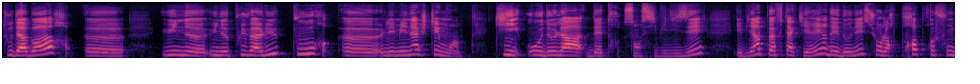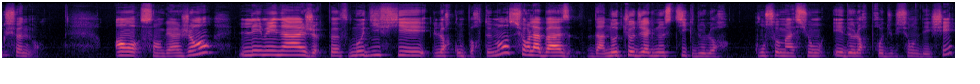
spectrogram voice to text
Tout d'abord, euh, une, plus-value pour euh, les ménages témoins, qui, au-delà d'être sensibilisés, eh peuvent acquérir des données sur leur propre fonctionnement. En s'engageant, les ménages peuvent modifier leur comportement sur la base d'un autodiagnostic de leur consommation et de leur production de déchets,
